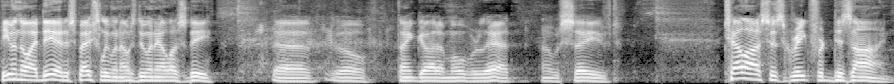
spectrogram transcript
Even though I did, especially when I was doing LSD. Uh, oh, thank God I'm over that. I was saved. Telos is Greek for design.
